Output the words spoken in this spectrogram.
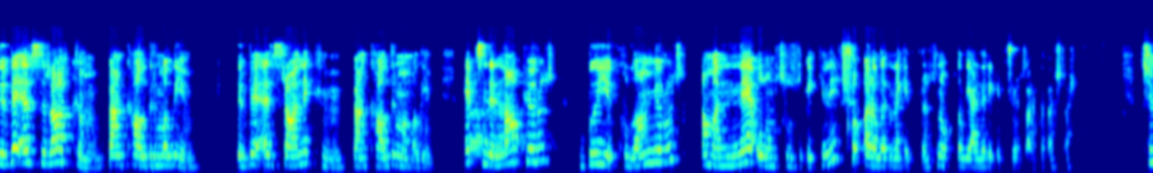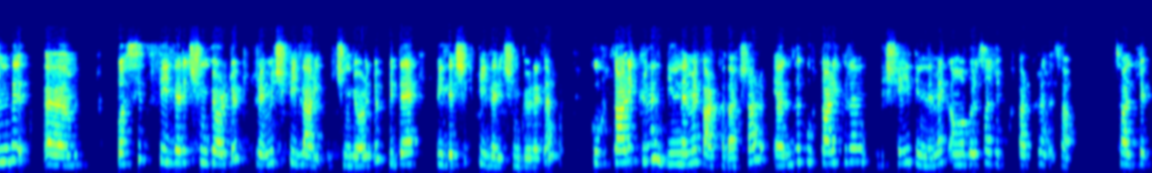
Ve ezrakım ben kaldırmalıyım. Ve ezranekim ben kaldırmamalıyım. Hepsinde ne yapıyoruz? B'yı kullanmıyoruz ama ne olumsuzluk ekini şu aralarına getiriyoruz. Noktalı yerlere getiriyoruz arkadaşlar. Şimdi e, basit fiiller için gördük, türemiş fiiller için gördük. Bir de birleşik fiiller için görelim. Kuhtarikrin dinlemek arkadaşlar. Elde kuhtarikrin bir şeyi dinlemek ama böyle sadece kuhtarikrin mesela sadece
